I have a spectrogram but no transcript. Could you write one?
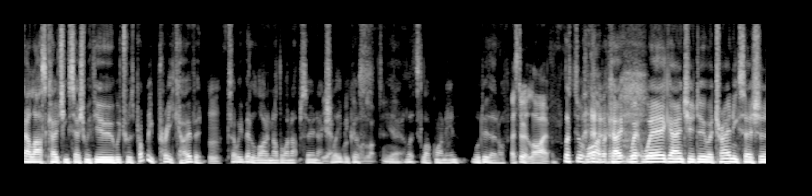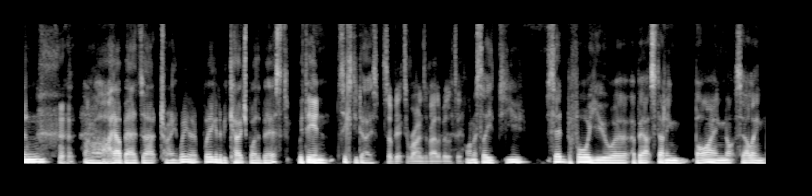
our last coaching session with you, which was probably pre-COVID, Mm. so we better line another one up soon. Actually, we'll because in, yeah, yeah. let's lock one in. We'll do that off. Let's do it live. Let's do it live. Okay, we're, we're going to do a training session. Oh, how bad's that training? We're gonna, we're going to be coached by the best within sixty days. Subject to Ryan's availability. Honestly, you said before you were about studying buying, not selling.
